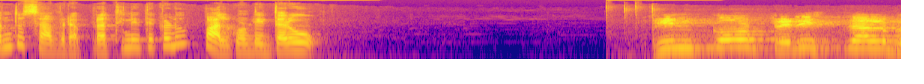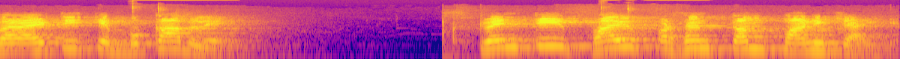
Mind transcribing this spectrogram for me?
ಒಂದು ಸಾವಿರ ಪ್ರತಿನಿಧಿಗಳು ಪಾಲ್ಗೊಂಡಿದ್ದರು. जिनको ट्रेडिशनल वैरायटी के मुकाबले 25 परसेंट कम पानी चाहिए।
